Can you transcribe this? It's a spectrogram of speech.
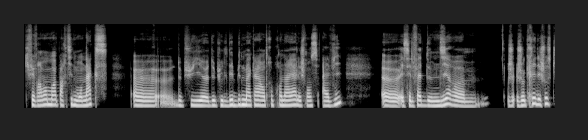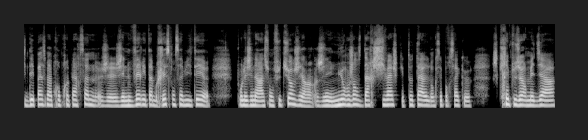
qui fait vraiment, moi, partie de mon axe euh, depuis, euh, depuis le début de ma carrière entrepreneuriale et je pense à vie. Euh, et c'est le fait de me dire, euh, je, je crée des choses qui dépassent ma propre personne. J'ai une véritable responsabilité euh, pour les générations futures. J'ai un- j'ai une urgence d'archivage qui est totale. Donc c'est pour ça que je crée plusieurs médias,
